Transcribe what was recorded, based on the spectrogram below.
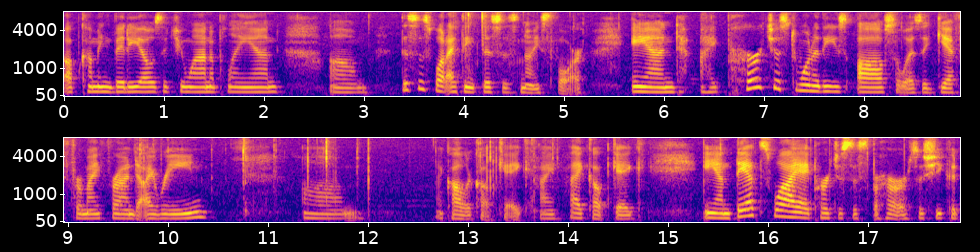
upcoming videos that you want to plan. Um, this is what I think this is nice for. And I purchased one of these also as a gift for my friend Irene. Um, I call her Cupcake. Hi, hi Cupcake. And that's why I purchased this for her, so she could,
